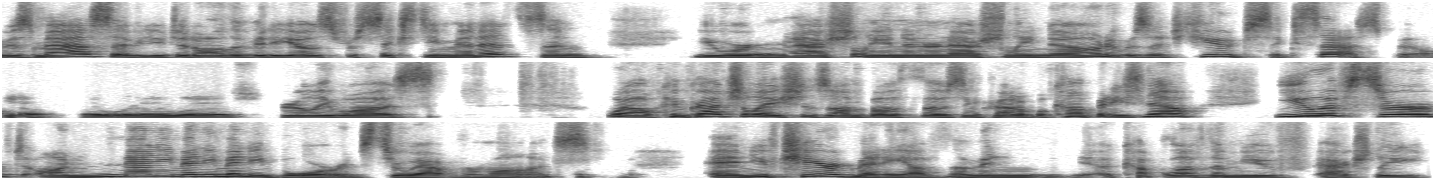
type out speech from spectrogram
It was massive. You did all the videos for 60 minutes and you were nationally and internationally known. It was a huge success, Bill. Yeah, it really was. Really was. Well, congratulations on both those incredible companies. Now, you have served on many, many, many boards throughout Vermont. And you've chaired many of them and a couple of them you've actually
